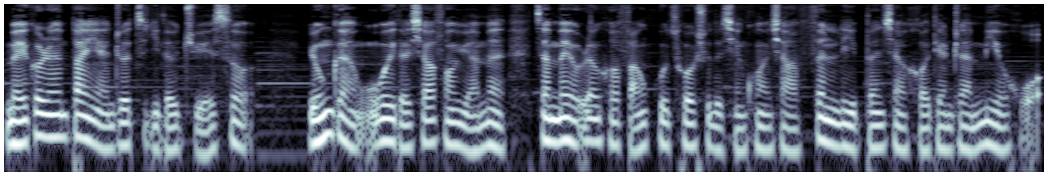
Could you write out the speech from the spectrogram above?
每个人扮演着自己的角色。勇敢无畏的消防员们在没有任何防护措施的情况下奋力奔向核电站灭火，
